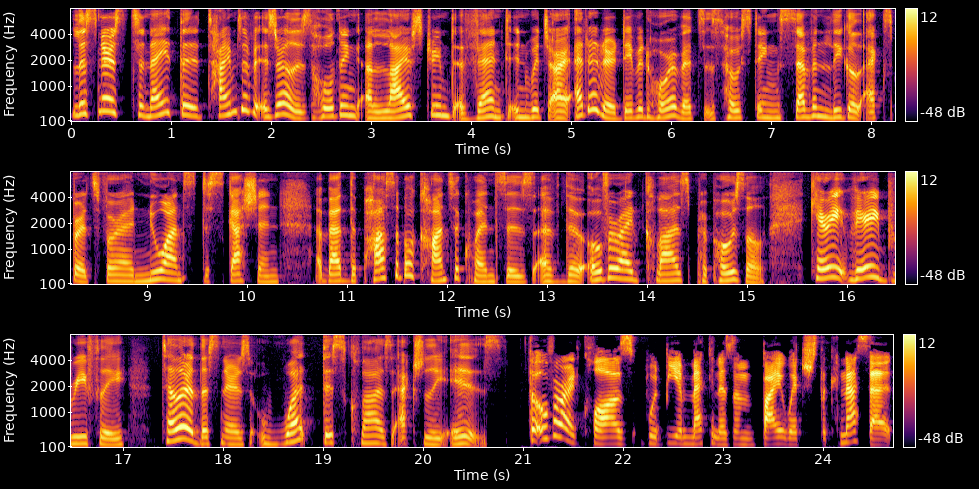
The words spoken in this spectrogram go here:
Listeners, tonight the Times of Israel is holding a live streamed event in which our editor, David Horovitz, is hosting seven legal experts for a nuanced discussion about the possible consequences of the override clause proposal. Carrie, very briefly, tell our listeners what this clause actually is. The override clause would be a mechanism by which the Knesset,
